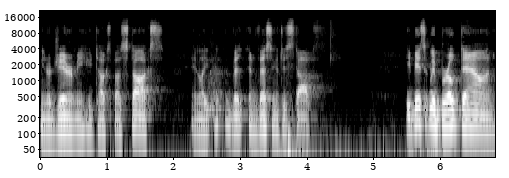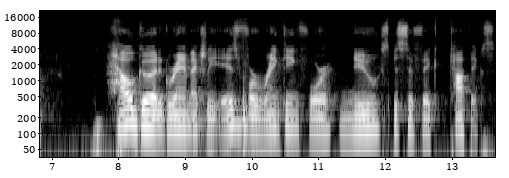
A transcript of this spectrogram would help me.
you know, Jeremy, who talks about stocks and like investing into stocks, he basically broke down how good Graham actually is for ranking for new specific topics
